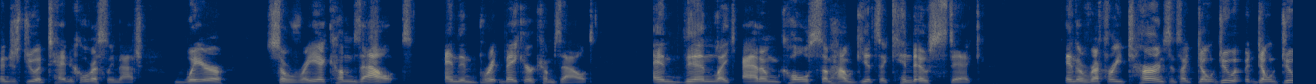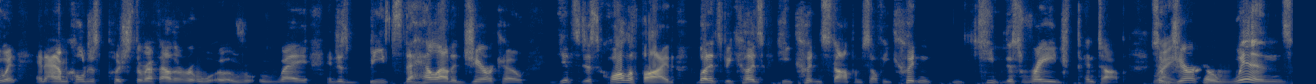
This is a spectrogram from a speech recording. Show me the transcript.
and just do a technical wrestling match where Saraya comes out and then Britt Baker comes out, and then like Adam Cole somehow gets a kendo stick, and the referee turns. It's like, don't do it, don't do it, and Adam Cole just pushes the ref out of the r- w- w- way and just beats the hell out of Jericho. Gets disqualified, but it's because he couldn't stop himself. He couldn't keep this rage pent up. So Right. Jericho wins,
